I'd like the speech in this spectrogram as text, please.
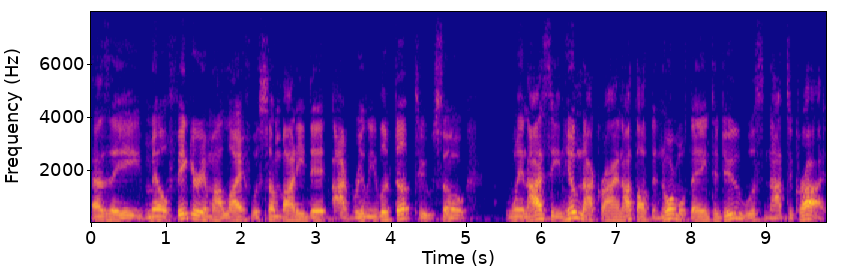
as a male figure in my life, was somebody that I really looked up to. So when I seen him not crying, I thought the normal thing to do was not to cry,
